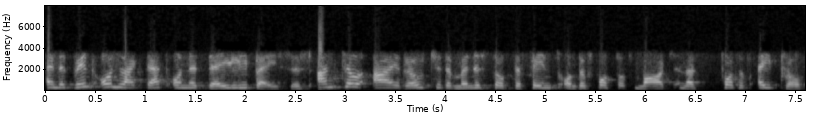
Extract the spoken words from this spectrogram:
And it went on like that on a daily basis until I wrote to the Minister of Defense on the 4th of March and the 4th of April.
